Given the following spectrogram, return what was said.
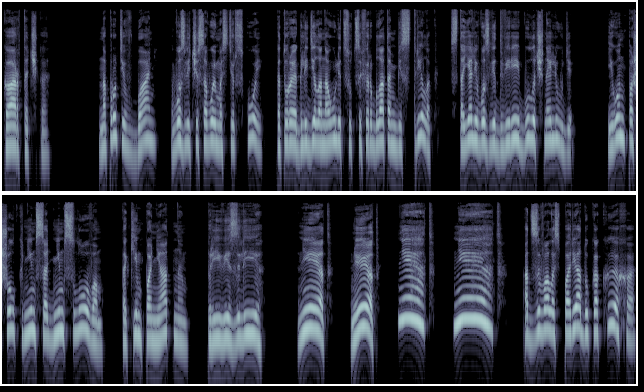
карточка. Напротив бань, возле часовой мастерской, которая глядела на улицу циферблатом без стрелок, стояли возле дверей булочной люди и он пошел к ним с одним словом, таким понятным. «Привезли». «Нет, нет, нет, нет», отзывалась по ряду, как эхо,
